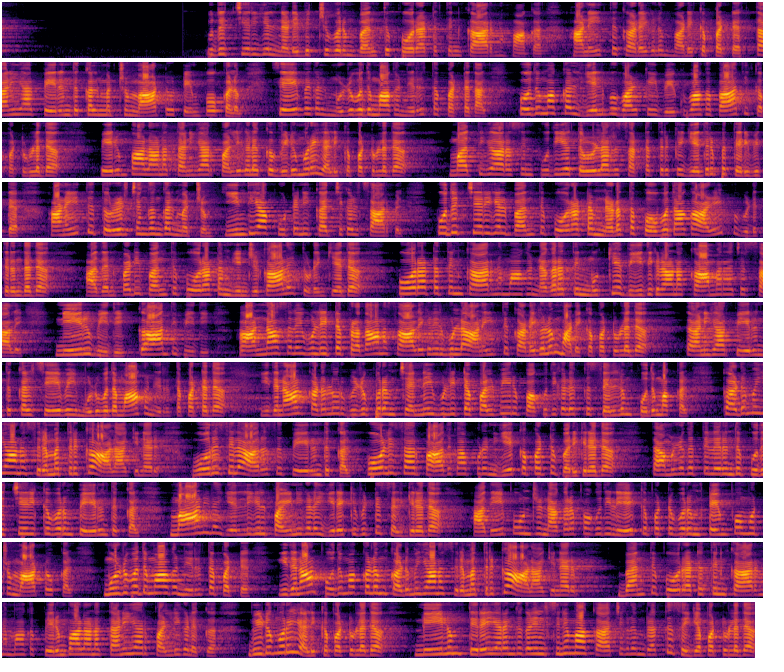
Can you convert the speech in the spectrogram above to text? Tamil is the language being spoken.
புதுச்சேரியில் நடைபெற்று வரும் பந்த் போராட்டத்தின் காரணமாக அனைத்து கடைகளும் அடைக்கப்பட்டு தனியார் பேருந்துகள் மற்றும் ஆட்டோ டெம்போக்களும் சேவைகள் முழுவதுமாக நிறுத்தப்பட்டதால் பொதுமக்கள் இயல்பு வாழ்க்கை வெகுவாக பாதிக்கப்பட்டுள்ளது. பெரும்பாலான தனியார் பள்ளிகளுக்கு விடுமுறை அளிக்கப்பட்டுள்ளது. மத்திய அரசின் புதிய தொழிலாளர் சட்டத்திற்கு எதிர்ப்பு தெரிவித்து அனைத்து தொழிற்சங்கங்கள் மற்றும் இந்தியா கூட்டணி கட்சிகள் சார்பில் புதுச்சேரியில் பந்த் போராட்டம் நடத்தப் போவதாக அழைப்பு விடுத்திருந்தது. அதன்படி பந்து போராட்டம் இன்று காலை தொடங்கியது. போராட்டத்தின் காரணமாக நகரத்தின் முக்கிய வீதிகளான காமராஜர் சாலை நேரு வீதி காந்தி வீதி அண்ணா சிலை உள்ளிட்ட பிரதான சாலைகளில் உள்ள அனைத்து கடைகளும் அடைக்கப்பட்டுள்ளது. தனியார் பேருந்துகள் சேவை முழுவதுமாக நிறுத்தப்பட்டது. இதனால் கடலூர் விழுப்புரம் சென்னை உள்ளிட்ட பல்வேறு பகுதிகளுக்கு செல்லும் பொதுமக்கள் கடுமையான சிரமத்திற்கு ஆளாகினர். ஒரு சில அரசு பேருந்துகள் போலீசார் பாதுகாப்புடன் இயக்கப்பட்டு வருகிறது. தமிழகத்திலிருந்து புதுச்சேரிக்கு வரும் பேருந்துகள் மாநில எல்லையில் பயணிகளை இறக்கிவிட்டு செல்கிறது. அதேபோன்று நகரப்பகுதியில் இயக்கப்பட்டு வரும் டெம்போ மற்றும் ஆட்டோக்கள் முழுவதுமாக நிறுத்தப்பட்டு இதனால் பொதுமக்களும் கடுமையான சிரமத்திற்கு ஆளாகினர். பந்த் போராட்டத்தின் காரணமாக பெரும்பாலான தனியார் பள்ளிகளுக்கு விடுமுறை அளிக்கப்பட்டுள்ளது. மேலும் திரையரங்குகளில் சினிமா காட்சிகளும் ரத்து செய்யப்பட்டுள்ளது.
